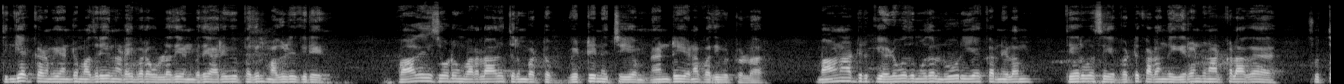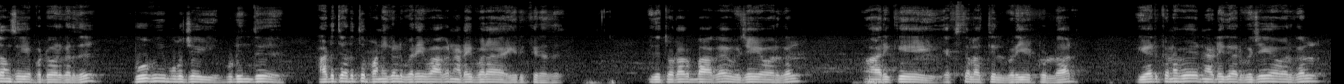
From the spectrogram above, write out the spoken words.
திங்கட்கிழமை அன்று மதுரையில் நடைபெற உள்ளது என்பதை அறிவிப்பதில் மகிழ்கிறேன். வாகை சூடும் வரலாறு திரும்பட்டும். வெற்றி நிச்சயம். நன்றி என பதிவிட்டுள்ளார். மாநாட்டிற்கு எழுபது முதல் நூறு ஏக்கர் நிலம் தேர்வு செய்யப்பட்டு கடந்த இரண்டு நாட்களாக சுத்தம் செய்யப்பட்டு வருகிறது. பூமி பூஜை முடிந்து அடுத்தடுத்து பணிகள் விரைவாக நடைபெற இருக்கிறது. இது தொடர்பாக விஜய் அவர்கள் அறிக்கையை எக்ஸ்தலத்தில் வெளியிட்டுள்ளார். ஏற்கனவே நடிகர் விஜய் அவர்கள்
